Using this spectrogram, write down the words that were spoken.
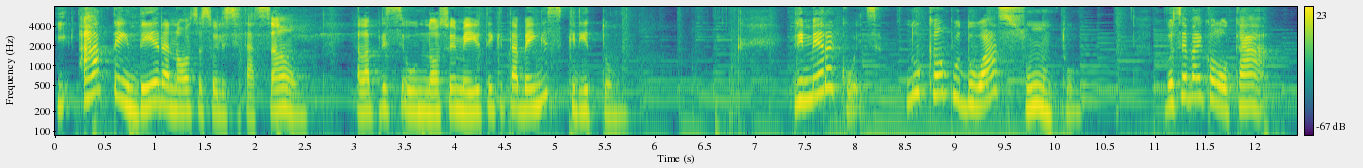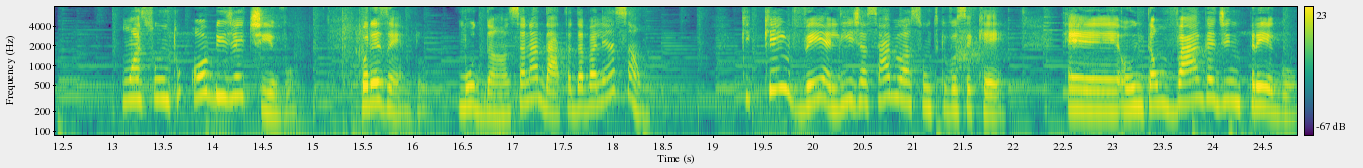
E atender a nossa solicitação, ela o nosso e-mail tem que estar tá bem escrito. Primeira coisa, no campo do assunto, você vai colocar um assunto objetivo. Por exemplo, mudança na data da avaliação que quem vê ali já sabe o assunto que você quer. É, ou então vaga de emprego,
